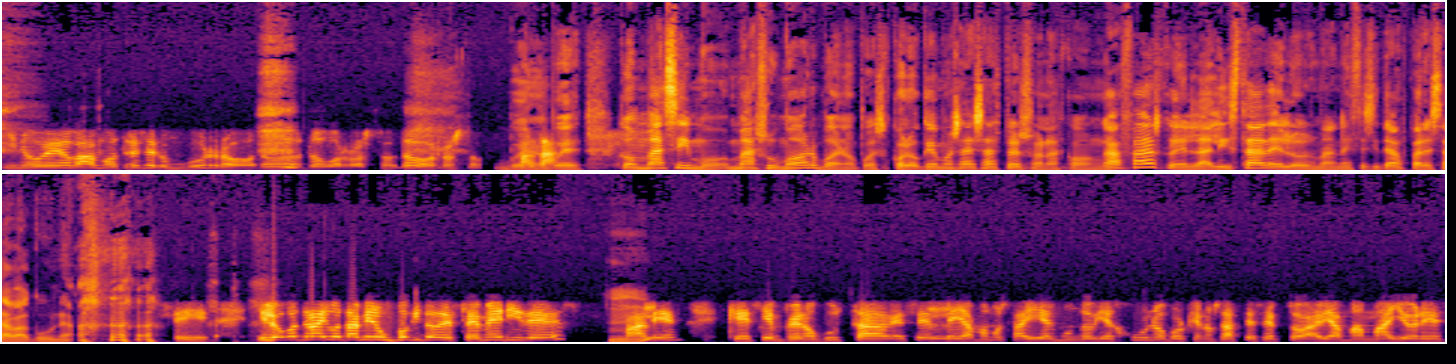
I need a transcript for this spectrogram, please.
y no veo, vamos, tres en un burro, todo, todo borroso, todo borroso. Bueno, pues con más, más humor, bueno, pues coloquemos a esas personas con gafas en la lista de los más necesitados para esa vacuna. Sí, y luego traigo también un poquito de efemérides, ¿vale? Que siempre nos gusta, le llamamos ahí el mundo viejuno porque nos hace ser todavía más mayores.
